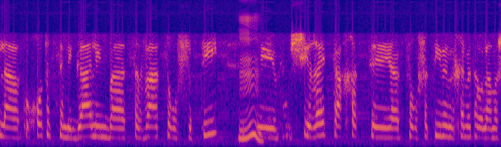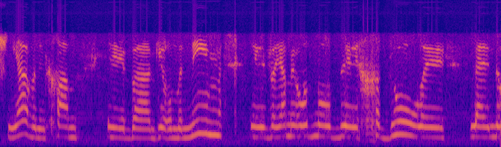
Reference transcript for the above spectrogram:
לכוחות הסנגלים בצבא הצרפתי. Mm, אה, והוא שירת תחת הצרפתים במלחמת העולם השנייה ונלחם בגרמנים והיה מאוד מאוד חדור לה- לה-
